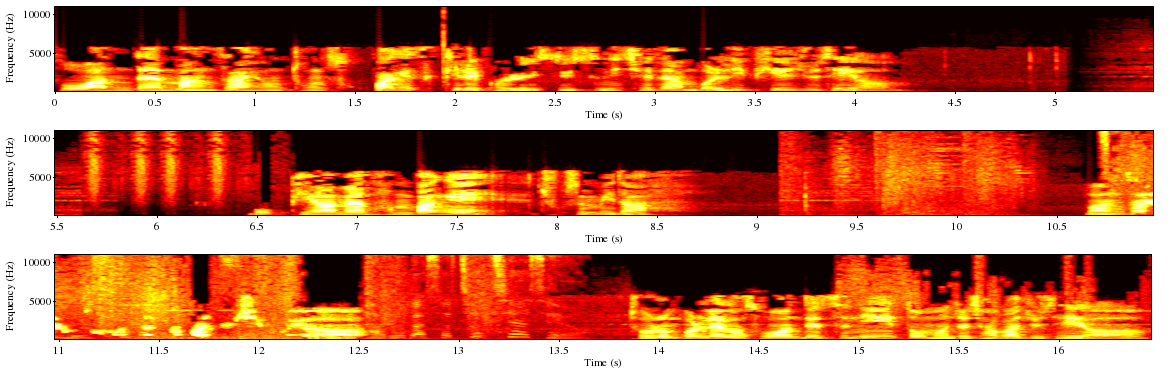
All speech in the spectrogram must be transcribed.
소환된 망사 형통 속박의 스킬에 걸릴 수 있으니 최대한 멀리 피해주세요. 못 피하면 한 방에 죽습니다. 만사 형통 먼저 잡아주시고요. 조른벌레가 소환됐으니 또 먼저 잡아주세요.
